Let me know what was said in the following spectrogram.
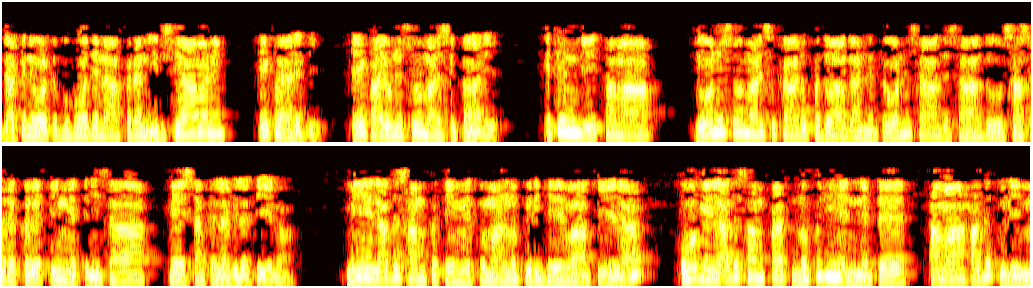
දකිනකොට බොහෝ දෙනා කරන ඊර්ෂ්‍යාවනේ ඒක වැරදි. ඒක අයෝනිසෝ මනසිකාරය. එතෙන්දී තමා යෝනිසෝ මනසිකාර උපදවා ගන්නට ඕන සාදු සාදු සසර කළ පින් ඇති නිසා මේ සැප ලැබිලා තියෙනවා. මේ ලද සම්පතෙන් මෙතුමා නොපිරිහෙවා කියලා ඔහුගේ ලද සම්පත් නොපිරිහෙන්නට තමා හද තුලින්ම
